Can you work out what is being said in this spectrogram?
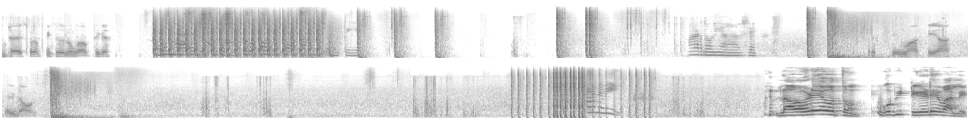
तो जा इसको मैं पीछे से लूँगा अब ठीक है? अरे मारे रुको रुको रुको रुको रुको है मार दो यहाँ से। इसकी माँ की आँख एक डाउन! लावड़े हो तुम वो भी टेढ़े वाले।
